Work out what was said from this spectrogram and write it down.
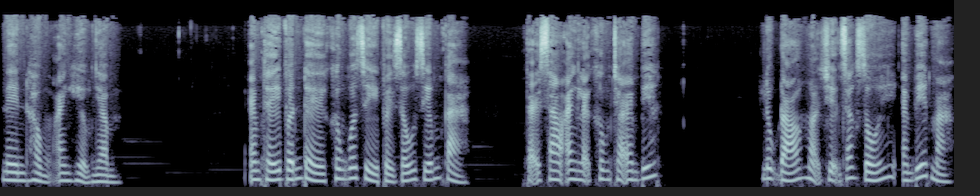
nên Hồng Anh hiểu nhầm. Em thấy vấn đề không có gì phải giấu giếm cả. Tại sao anh lại không cho em biết? Lúc đó mọi chuyện rắc rối em biết mà.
